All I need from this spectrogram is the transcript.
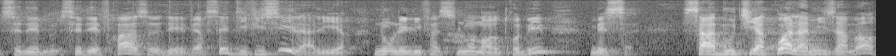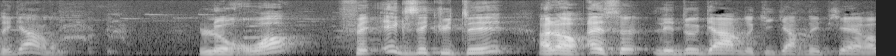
C'est des, phrases, des versets difficiles à lire. Nous, on les lit facilement dans notre Bible, mais ça, aboutit à quoi La mise à mort des gardes? Le roi fait exécuter. Alors, est-ce les deux gardes qui gardaient Pierre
